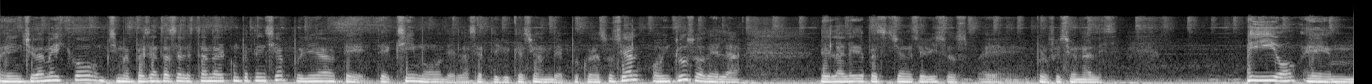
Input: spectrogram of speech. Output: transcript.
en Ciudad de México, si me presentas el estándar de competencia, pues ya te, te eximo de la certificación de Procura Social o incluso de la de la ley de prestación de servicios eh, profesionales. Y yo em,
